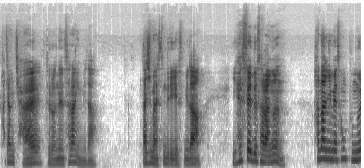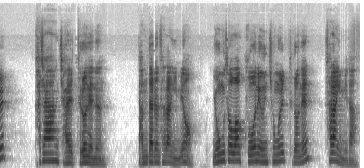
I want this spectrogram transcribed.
가장 잘 드러낸 사랑입니다. 다시 말씀드리겠습니다. 이 헤세드 사랑은 하나님의 성품을 가장 잘 드러내는 남다른 사랑이며 용서와 구원의 은총을 드러낸 사랑입니다.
